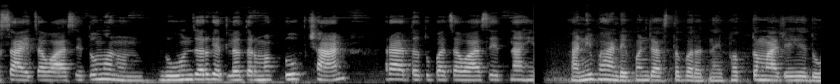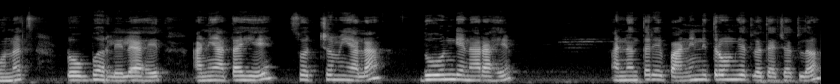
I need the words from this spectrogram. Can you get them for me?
सायचा वास येतो म्हणून. धुवून जर घेतलं तर मग तूप छान राहतं तुपाचा वास येत नाही. आणि भांडे पण जास्त भरत नाही. फक्त माझे हे दोनच टोप भरलेले आहेत आणि आता हे स्वच्छ मी याला धुवून घेणार आहे. आणि नंतर हे पाणी नितरवून घेतलं त्याच्यातलं.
